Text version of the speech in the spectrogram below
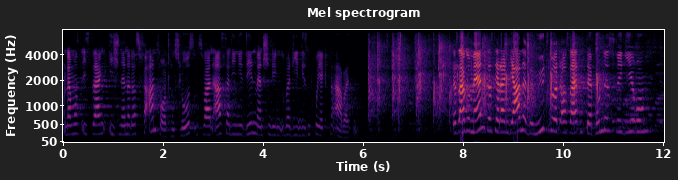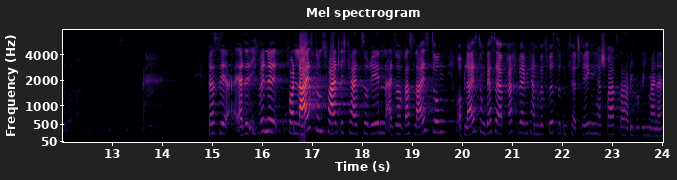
Und da muss ich sagen, ich nenne das verantwortungslos, und zwar in erster Linie den Menschen gegenüber, die in diesen Projekten arbeiten. Das Argument, das ja dann gerne bemüht wird, auch seitens der Bundesregierung, also ich finde, von Leistungsfeindlichkeit zu reden, also was Leistung, ob Leistung besser erbracht werden kann in befristeten Verträgen, Herr Schwarz, da habe ich wirklich meine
